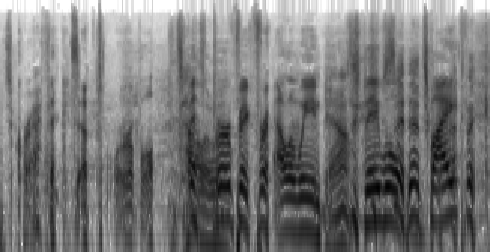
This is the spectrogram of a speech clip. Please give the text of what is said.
It's graphic. It's horrible. It's That's perfect for Halloween. Yeah. They will that's bite. graphic.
